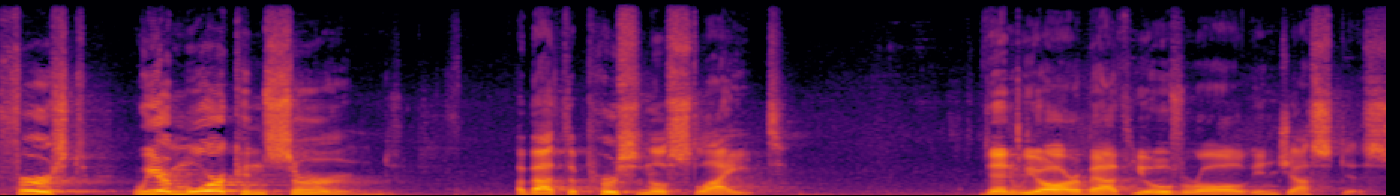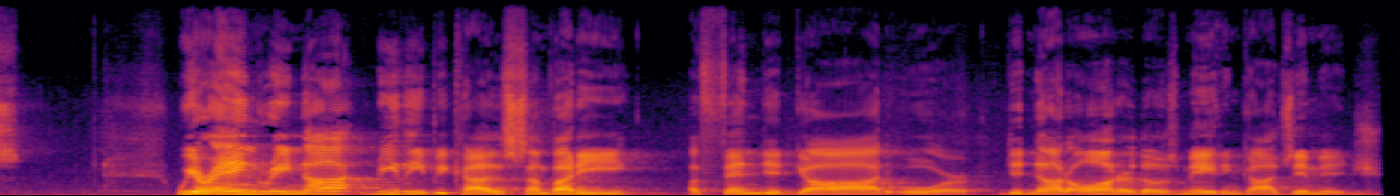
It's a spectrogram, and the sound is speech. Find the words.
First, we are more concerned about the personal slight than we are about the overall injustice. We are angry not really because somebody offended God or did not honor those made in God's image.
